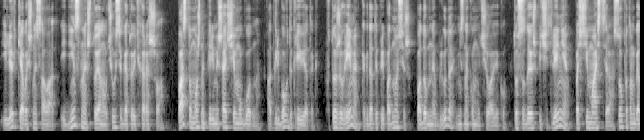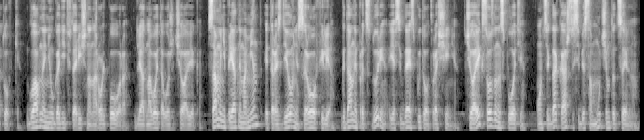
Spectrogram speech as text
и легкий овощной салат. Единственное, что я научился готовить хорошо. Пасту можно перемешать чем угодно, от грибов до креветок. В то же время, когда ты преподносишь подобное блюдо незнакомому человеку, то создаешь впечатление почти мастера с опытом готовки. Главное не угодить вторично на роль повара для одного и того же человека. Самый неприятный момент – это разделывание сырого филе. К данной процедуре я всегда испытывал отвращение. Человек создан из плоти, он всегда кажется себе самому чем-то цельным,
